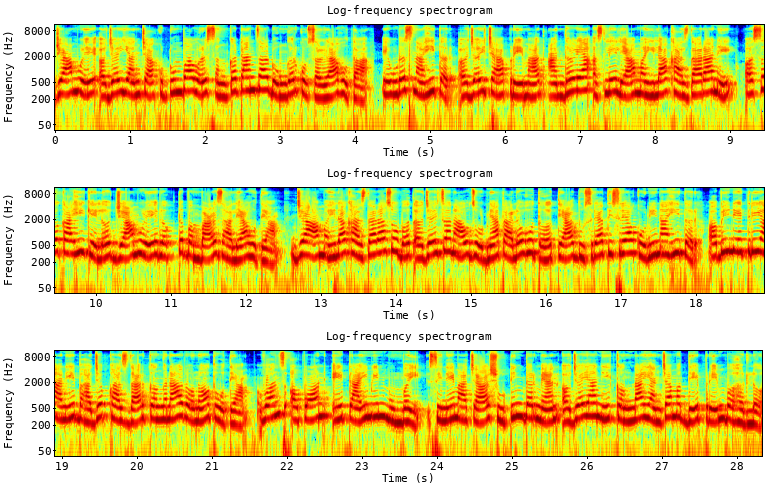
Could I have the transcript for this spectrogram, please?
ज्यामुळे अजय यांच्या कुटुंबावर संकटांचा डोंगर कोसळला होता. एवढंच नाही तर अजयच्या प्रेमात आंधळ्या असलेल्या महिला खासदाराने असं काही केलं ज्यामुळे रक्तबंबाळ झाल्या होत्या. ज्या महिला खासदारासोबत अजयचं नाव जोडण्यात आलं होतं त्या दुसऱ्या तिसऱ्या कोणी नाही तर अभिनेत्री आणि भाजप खासदार कंगना रनौत होत्या. Once upon a time in Mumbai सिनेमाच्या शूटिंग दरम्यान अजय आणि कंगना यांच्यामध्ये प्रेम बहरलं.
